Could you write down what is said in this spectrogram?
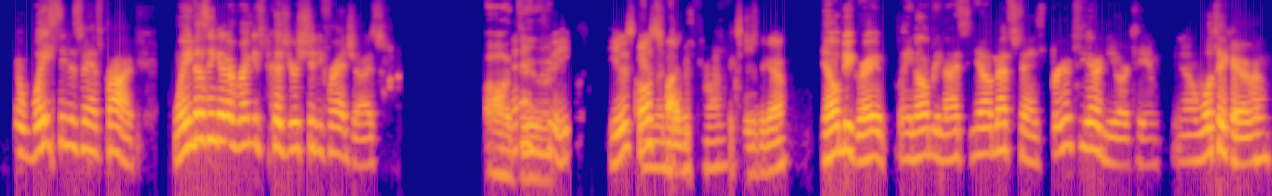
You're wasting this man's prime. When he doesn't get a ring, it's because you're a shitty franchise. Oh, dude. he, he was close And five six years ago. You know, it'd be great. You know, it'd be nice. You know, Mets fans, bring him to your New York team. You know, we'll take care of him.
